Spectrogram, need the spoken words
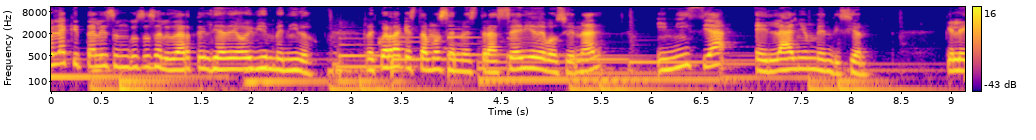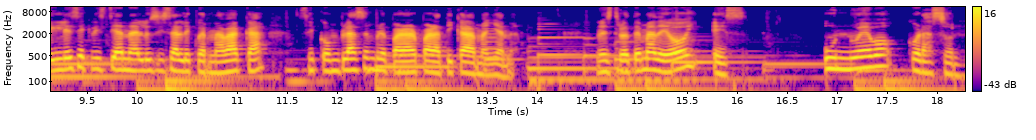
Hola, ¿qué tal? Es un gusto saludarte el día de hoy, bienvenido. Recuerda que estamos en nuestra serie devocional Inicia el año en bendición, que la Iglesia Cristiana Luz y Sal de Cuernavaca se complace en preparar para ti cada mañana. Nuestro tema de hoy es Un nuevo corazón.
